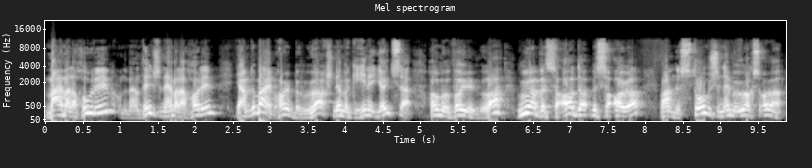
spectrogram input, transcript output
Maim ala hurim, on the mountain, shenem ala horim, yam maim. Horim beruach, shenem ala gehina yotza, homer voyu ruach, ruach besa'ada besa'ara, right, in the storm, shenem ruach sa'ara,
